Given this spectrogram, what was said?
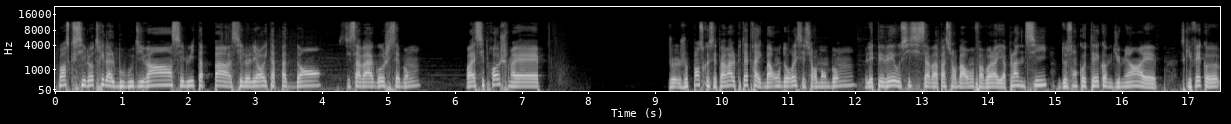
Je pense que si l'autre il a le boubou divin, si lui tape pas, si le Leroy tape pas dedans, si ça va à gauche, c'est bon. Ouais, si proche, mais je, pense que c'est pas mal. Peut-être avec Baron Doré, c'est sûrement bon. Les PV aussi, si ça va pas sur Baron. Enfin voilà, il y a plein de si de son côté comme du mien. Et ce qui fait que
